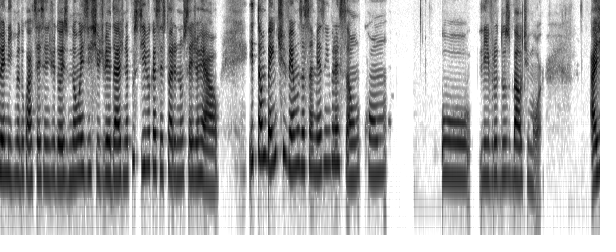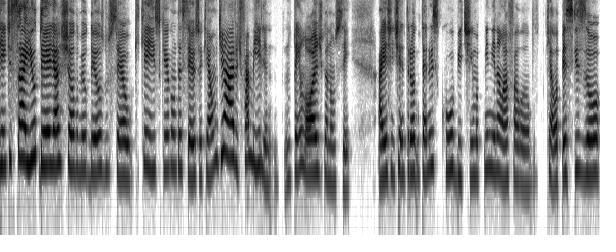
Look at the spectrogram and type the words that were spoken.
do Enigma do 4602 não existiu de verdade, não é possível que essa história não seja real. E também tivemos essa mesma impressão com o livro dos Baltimore. A gente saiu dele achando, meu Deus do céu, o que, que é isso? O que aconteceu? Isso aqui é um diário de família, não tem lógica não ser. Aí a gente entrou até no Scooby, tinha uma menina lá falando que ela pesquisou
